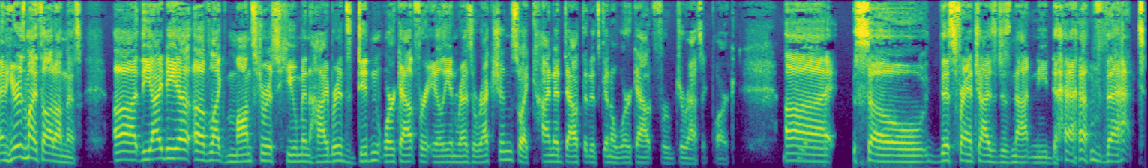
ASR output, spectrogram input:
And here's my thought on this. Uh, the idea of like monstrous human hybrids didn't work out for Alien Resurrection, so I kind of doubt that it's going to work out for Jurassic Park. Uh, so this franchise does not need to have that.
